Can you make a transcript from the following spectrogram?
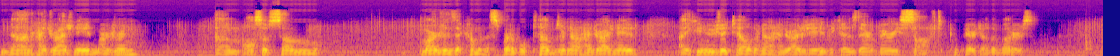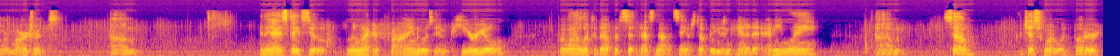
non-hydrogenated margarine. Um, also, some margarines that come in the spreadable tubs are non-hydrogenated. Uh, you can usually tell they're not hydrogenated because they're very soft compared to other butters or margarines. Um, in the United States, the only one I could find was Imperial, but when I looked it up, it said that's not the same stuff they use in Canada anyway. Um, so I just went with butter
